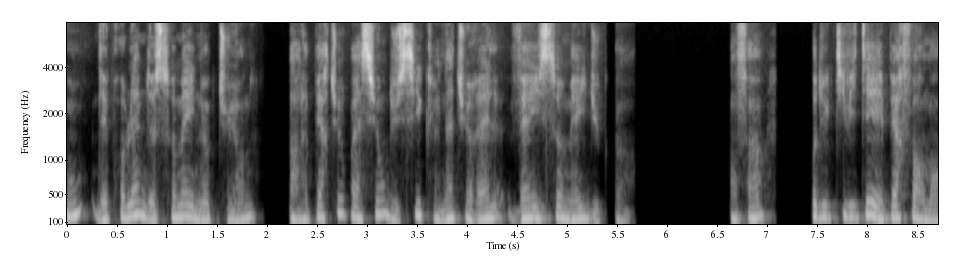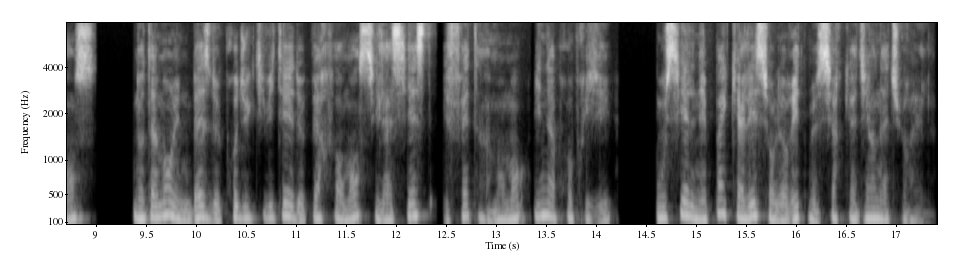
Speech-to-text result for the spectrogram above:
ou des problèmes de sommeil nocturne par la perturbation du cycle naturel veille-sommeil du corps. Enfin, productivité et performance, notamment une baisse de productivité et de performance si la sieste est faite à un moment inapproprié ou si elle n'est pas calée sur le rythme circadien naturel.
